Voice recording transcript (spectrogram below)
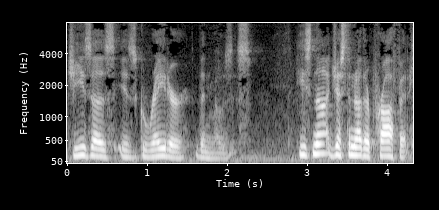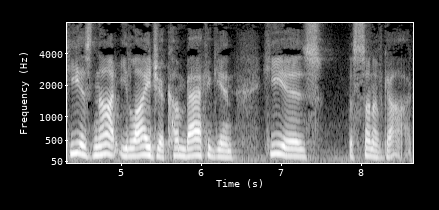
Jesus is greater than Moses. He's not just another prophet. He is not Elijah come back again. He is the Son of God.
